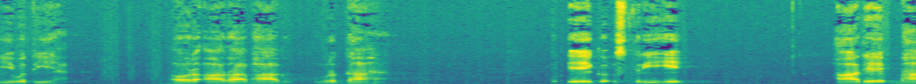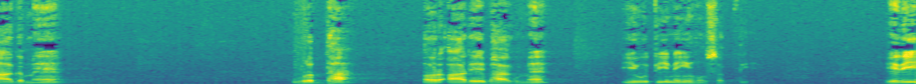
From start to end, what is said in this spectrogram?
युवती है और आधा भाग वृद्धा है। तो एक स्त्री आधे भाग में वृद्धा और आधे भाग में युवती नहीं हो सकती। यदि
